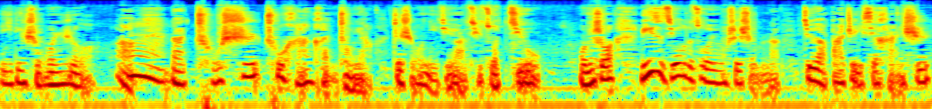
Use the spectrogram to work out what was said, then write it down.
一定是温热啊。嗯那除湿除寒很重要，这时候你就要去做灸。我们说离子灸的作用是什么呢？就要把这些寒湿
